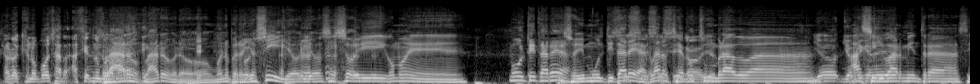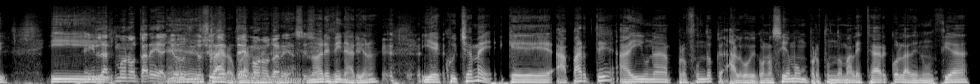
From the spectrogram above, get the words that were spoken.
Claro, es que no puedo estar haciendo un Claro, programa. claro, pero bueno, pero yo sí, yo, yo sí soy como es. Multitarea. Soy multitarea, Sí, sí, claro, sí, sí, estoy no, yo- acostumbrado a, yo- yo a silbar mientras sí. Y En las monotareas, yo- Eh, yo soy de- de monotareas, sí, no sí. eres binario, ¿no? Y escúchame, que aparte hay una profundo algo que conocíamos, un profundo malestar con la denuncia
